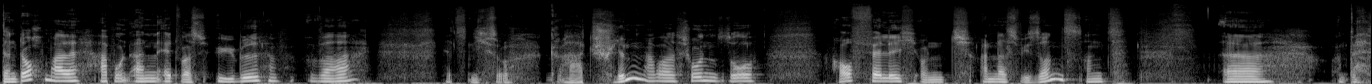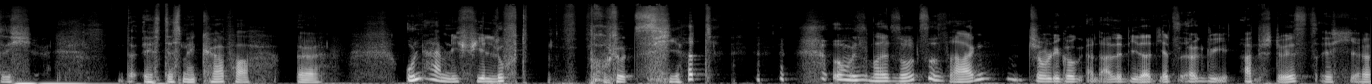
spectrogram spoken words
dann doch mal ab und an etwas übel war. Jetzt nicht so gerade schlimm, aber schon so auffällig und anders wie sonst. Und, äh, und dass ich, dass mein Körper äh, unheimlich viel Luft produziert. Um es mal so zu sagen. Entschuldigung an alle, die das jetzt irgendwie abstößt. Ich, äh,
